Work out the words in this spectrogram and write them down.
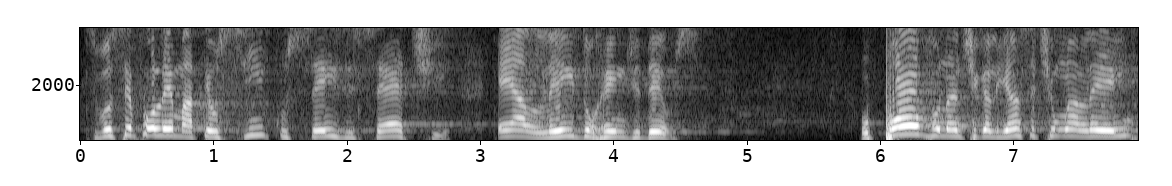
Se você for ler Mateus 5, 6 e 7, é a lei do reino de Deus. O povo na antiga aliança tinha uma lei,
